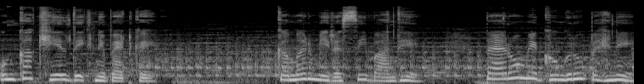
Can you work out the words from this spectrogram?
उनका खेल देखने बैठ गए। कमर में रस्सी बांधे, पैरों में घुंघरू पहने,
